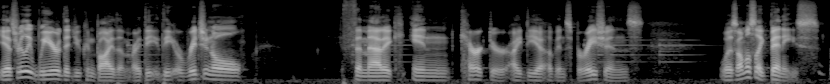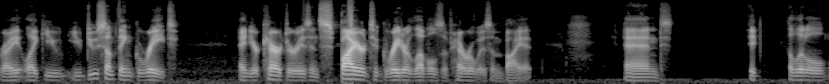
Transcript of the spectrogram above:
Yeah, it's really weird that you can buy them, right? The the original thematic in character idea of inspirations was almost like Bennies, right? Like you you do something great and your character is inspired to greater levels of heroism by it. And it a little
